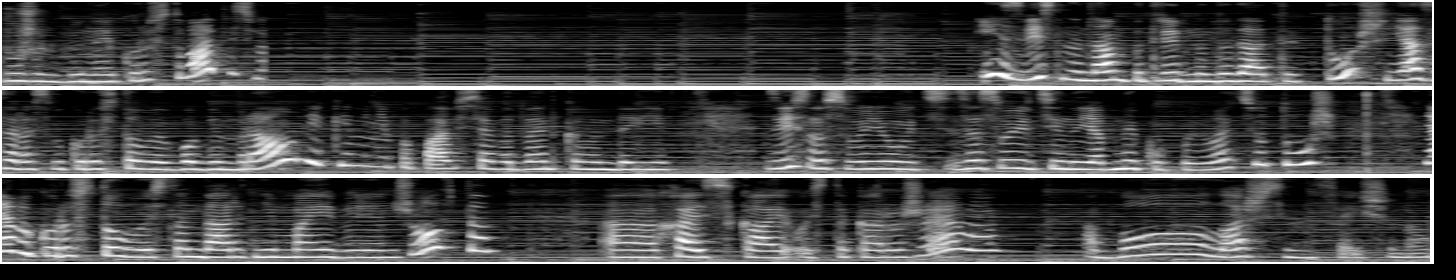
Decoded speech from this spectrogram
дуже люблю нею користуватись. Звісно, нам потрібно додати туш. Я зараз використовую Бобі Браун, який мені попався в адвент-календарі. Звісно, свою, за свою ціну я б не купила цю туш. Я використовую стандартні Maybelline жовта, е, High Sky ось така рожева, або Lush Sensational.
